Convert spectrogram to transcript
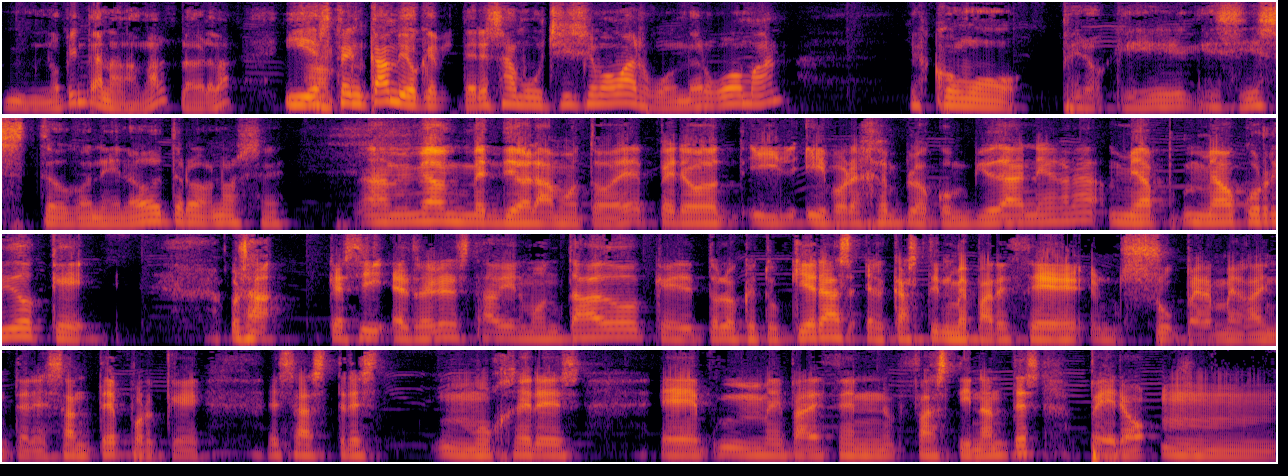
no pinta nada mal, la verdad. Y Ah. este, en cambio, que me interesa muchísimo más, Wonder Woman, es como, ¿pero qué, qué es esto con el otro? No sé. A mí me han vendido la moto, ¿eh? Pero, y, y, por ejemplo, con Viuda Negra me ha, me ha ocurrido que, o sea, que sí, el trailer está bien montado, que todo lo que tú quieras, el casting me parece súper mega interesante porque esas tres mujeres eh, me parecen fascinantes, pero mm,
